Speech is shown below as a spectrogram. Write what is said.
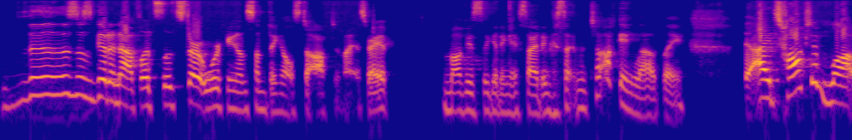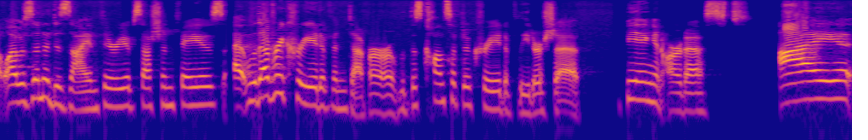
this is good enough. Let's, let's start working on something else to optimize, right? I'm obviously getting excited because I'm talking loudly. I talked a lot. I was in a design theory obsession phase uh, with every creative endeavor, with this concept of creative leadership, being an artist. I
